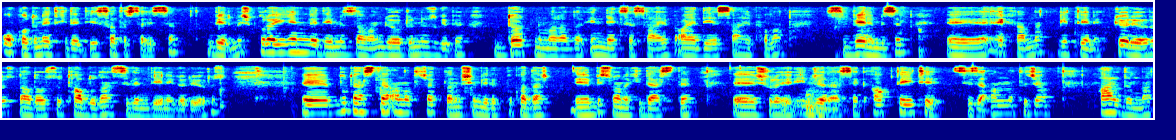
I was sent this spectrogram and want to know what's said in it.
o kodun etkilediği satır sayısı 1'miş. Burayı yenilediğimiz zaman gördüğünüz gibi 4 numaralı indekse sahip ID'ye sahip olan verimizin e, ekrandan gittiğini görüyoruz. Daha doğrusu tablodan silindiğini görüyoruz. E, bu derste anlatacaklarım şimdilik bu kadar. E, bir sonraki derste e, şurayı incelersek update'i size anlatacağım. Ardından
